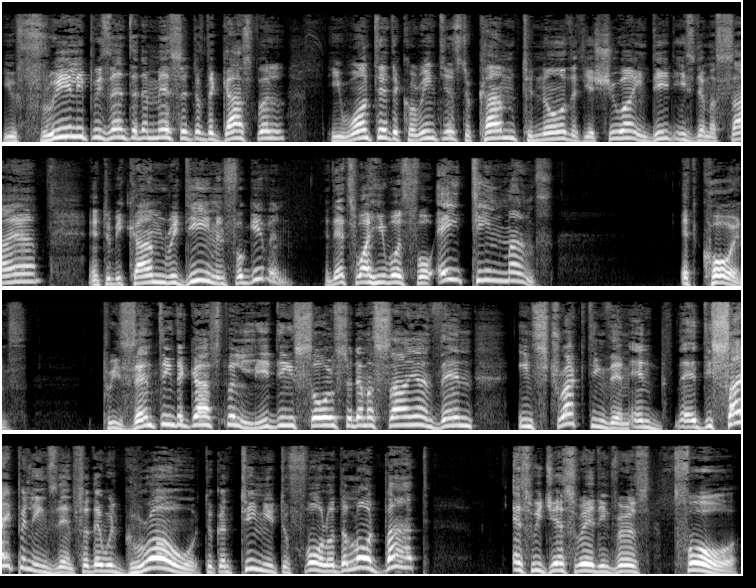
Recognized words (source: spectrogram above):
He freely presented the message of the gospel. He wanted the Corinthians to come to know that Yeshua indeed is the Messiah and to become redeemed and forgiven. And that's why he was for 18 months at Corinth, presenting the gospel, leading souls to the Messiah, and then instructing them and uh, discipling them so they will grow to continue to follow the Lord. But, as we just read in verse 4,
